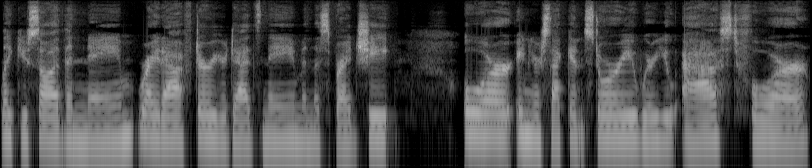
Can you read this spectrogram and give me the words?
like you saw the name right after your dad's name in the spreadsheet, or in your second story where you asked for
